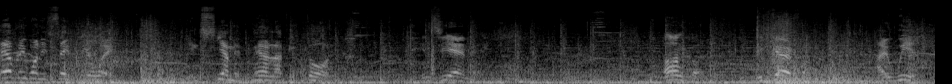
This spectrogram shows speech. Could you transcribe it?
everyone is safely away. Insieme per la vittoria. Insieme. Uncle, be careful. I will.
